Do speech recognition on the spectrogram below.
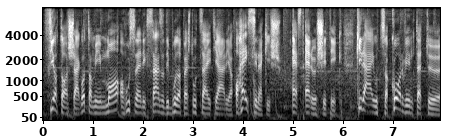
fiatalságot, ami ma a 21. századi Budapest utcáit járja. A helyszínek is ezt erősítik. Király utca, Korvintető,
